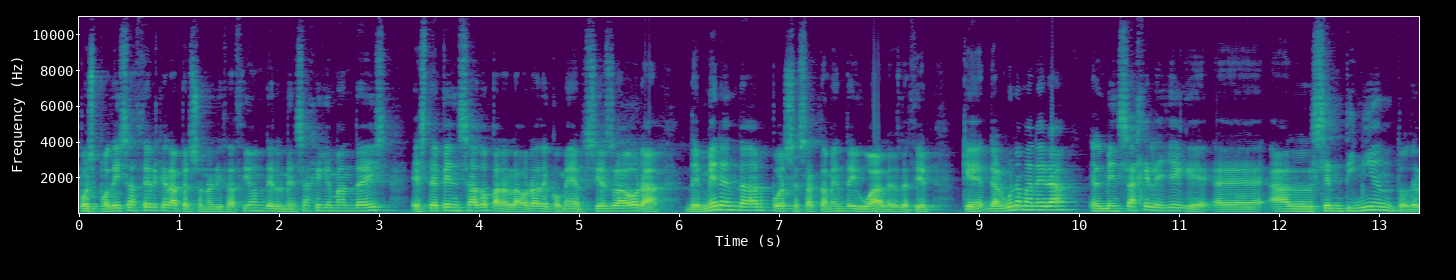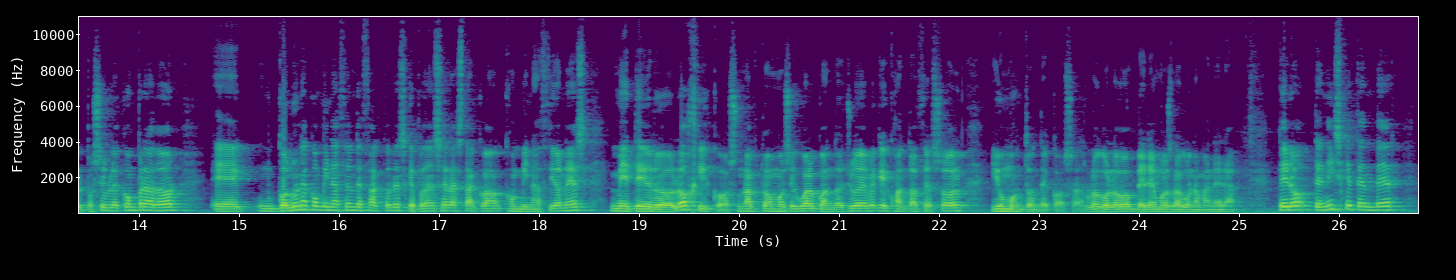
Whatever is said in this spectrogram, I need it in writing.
pues podéis hacer que la personalización del mensaje que mandéis esté pensado para la hora de comer. Si es la hora de merendar, pues exactamente igual. Es decir, que de alguna manera el mensaje le llegue eh, al sentimiento del posible comprador eh, con una combinación de factores que pueden ser hasta combinaciones meteorológicos. No actuamos igual cuando llueve que cuando hace sol y un montón de cosas. Luego lo veremos de alguna manera. Pero tenéis que tender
